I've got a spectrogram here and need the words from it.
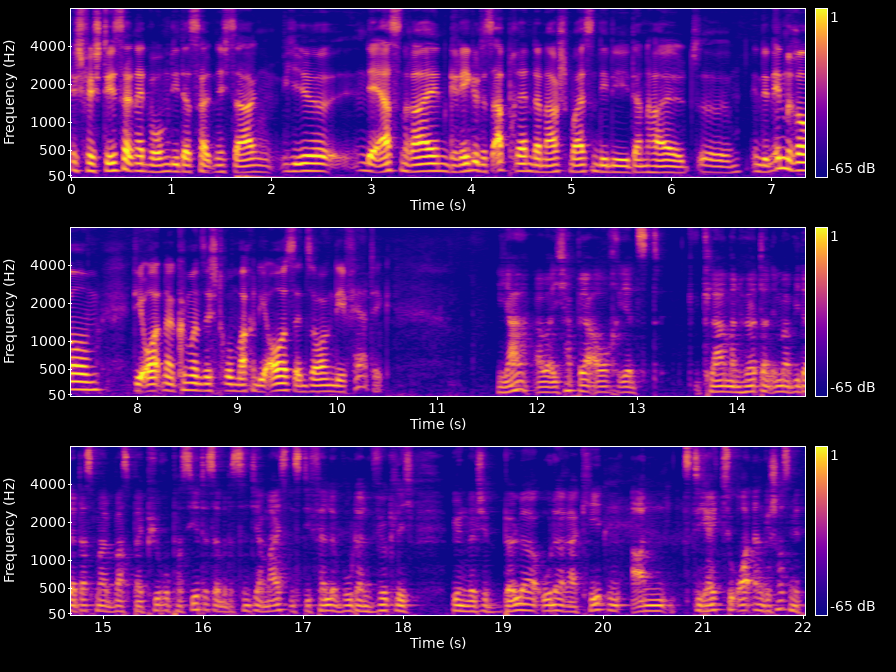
Ich verstehe es halt nicht, warum die das halt nicht sagen. Hier in der ersten Reihe geregeltes Abbrennen, danach schmeißen die die dann halt äh, in den Innenraum. Die Ordner kümmern sich drum, machen die aus, entsorgen die, fertig. Ja, aber ich habe ja auch jetzt klar, man hört dann immer wieder, dass mal was bei Pyro passiert ist, aber das sind ja meistens die Fälle, wo dann wirklich irgendwelche Böller oder Raketen an, direkt zu Ort angeschossen wird.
